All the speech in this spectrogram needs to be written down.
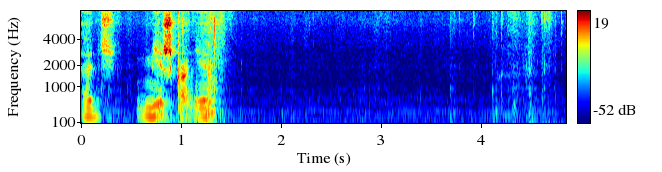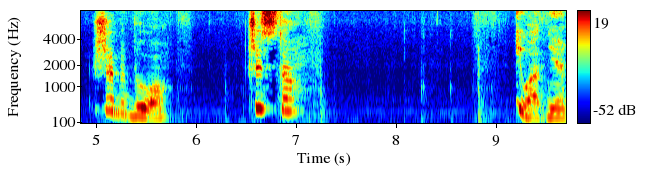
dać mieszkanie, żeby było czysto i ładnie.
